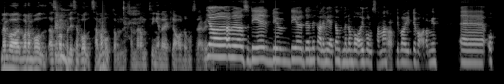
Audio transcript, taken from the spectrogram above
Men var, var, de våld, alltså var polisen våldsamma mot dem liksom, när de tvingade klä av dem och sådär? Ja men alltså det, det, det, den detaljen vet jag inte men de var ju våldsamma. Ja. Det, var ju, det var de ju. Eh, och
